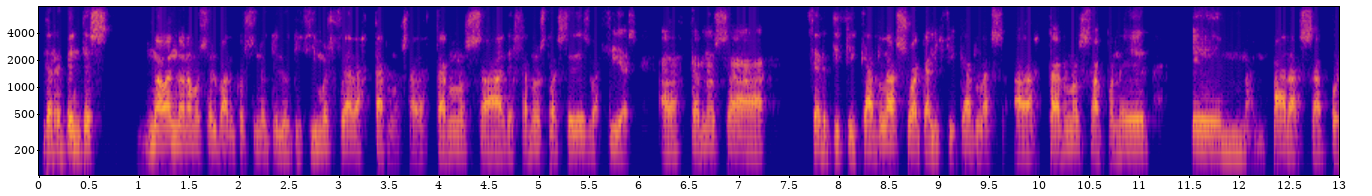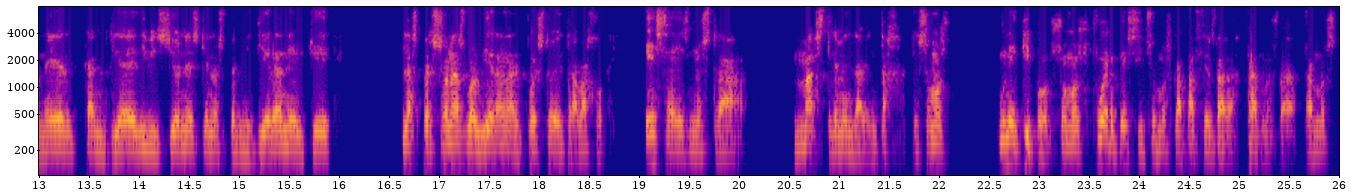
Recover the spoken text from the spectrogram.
de repente no abandonamos el barco, sino que lo que hicimos fue adaptarnos, adaptarnos a dejar nuestras sedes vacías, adaptarnos a certificarlas o a calificarlas, adaptarnos a poner eh, mamparas, a poner cantidad de divisiones que nos permitieran el que las personas volvieran al puesto de trabajo. Esa es nuestra más tremenda ventaja, que somos un equipo, somos fuertes y somos capaces de adaptarnos, de adaptarnos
